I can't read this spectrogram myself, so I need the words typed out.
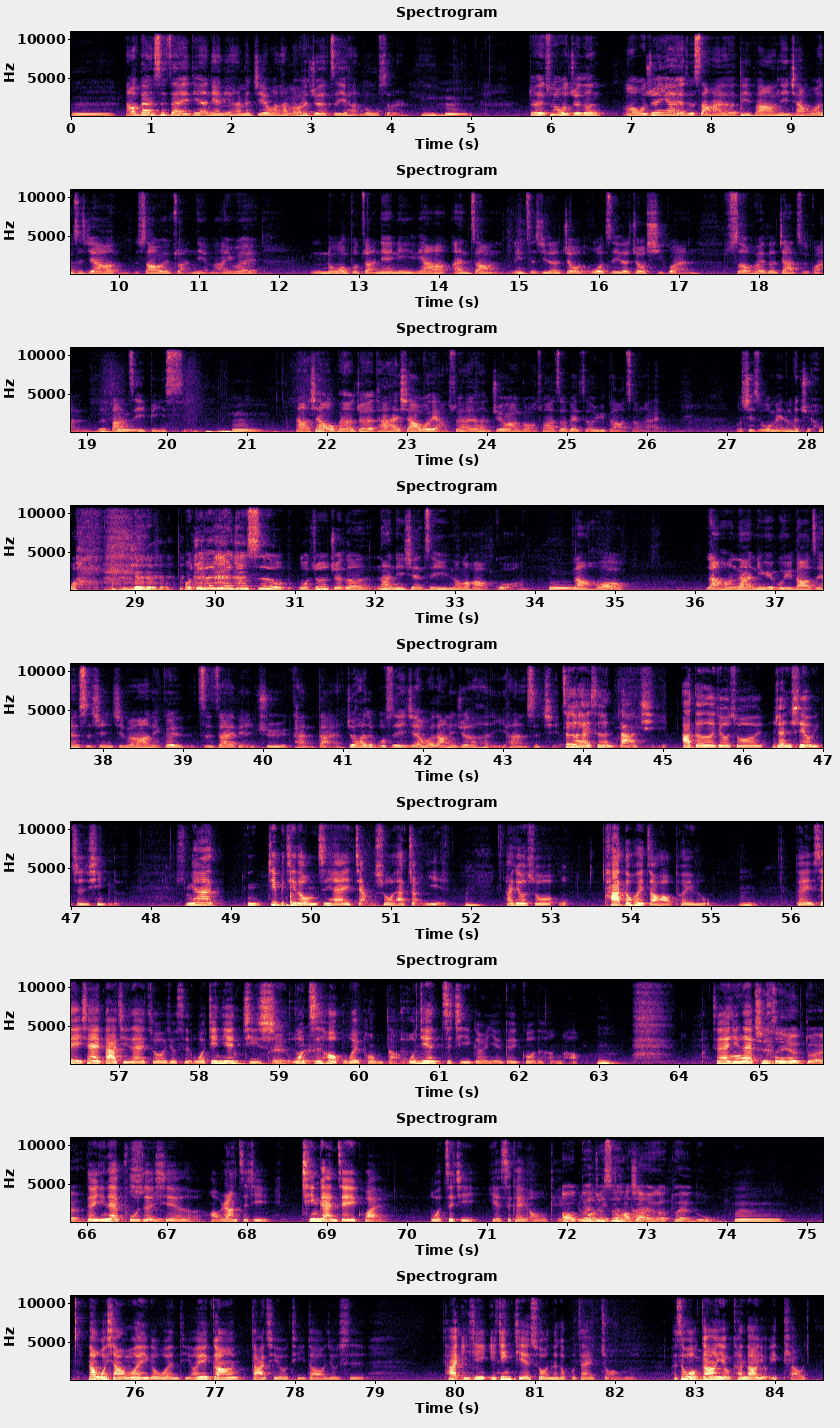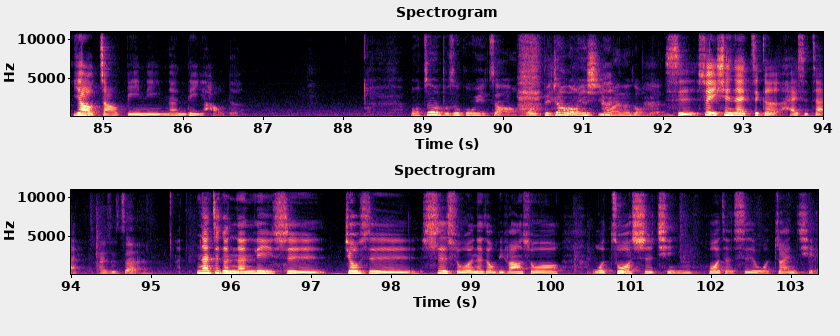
嗯，然后但是在一定的年龄还没结婚，他们会觉得自己很 loser。嗯哼，对，所以我觉得。呃，我觉得应该也是上海那个地方，你强迫你自己要稍微转念吧，因为你如果不转念，你一定要按照你自己的旧，我自己的旧习惯，社会的价值观，是把自己逼死。嗯。然后像我朋友，就是他还小我两岁，他就很绝望跟我说，他这辈子都遇不到真爱。我其实我没那么绝望，我觉得因为就是我，我就是觉得，那你先自己能够好好过，嗯，然后。然后，那你遇不遇到这件事情，基本上你可以自在一点去看待，就它就不是一件会让你觉得很遗憾的事情。这个还是很大气。阿德勒就是说，人是有一致性的。你看，你记不记得我们之前在讲说他转业，嗯，他就说我他都会找好退路，嗯，对。所以现在大奇在做的就是，我今天即使我之后不会碰到，嗯、我今天自己一个人也可以过得很好，嗯。所以他已经在铺，哦、对，对，已经在铺这些了，好是让自己情感这一块，我自己也是可以 OK。哦，对，就是好像有一个退路。嗯，那我想问一个问题啊，嗯、因为刚刚大奇有提到，就是他已经已经解锁那个不再装了，可是我刚刚有看到有一条要找比你能力好的。我真的不是故意找，我比较容易喜欢那种人。是，所以现在这个还是在。还是在，那这个能力是就是世俗的那种，比方说我做事情，或者是我赚钱。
